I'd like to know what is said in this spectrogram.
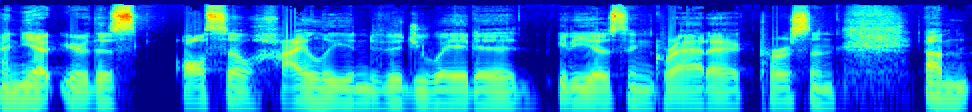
and yet you're this also highly individuated, idiosyncratic person. Um,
